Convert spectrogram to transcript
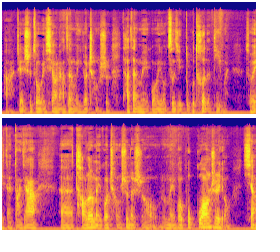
啊。这是作为新奥尔良这么一个城市，它在美国有自己独特的地位。所以在大家呃讨论美国城市的时候，美国不光是有像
